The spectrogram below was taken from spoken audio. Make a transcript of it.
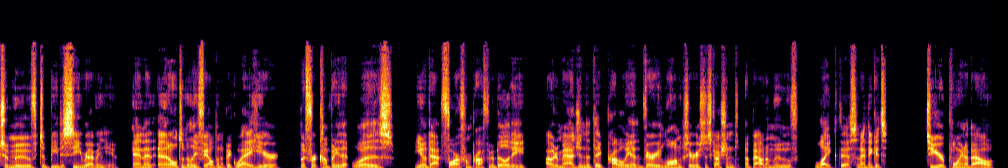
to move to B2C revenue. And it, and it ultimately failed in a big way here. But for a company that was, you know, that far from profitability, I would imagine that they probably had very long, serious discussions about a move like this. And I think it's to your point about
